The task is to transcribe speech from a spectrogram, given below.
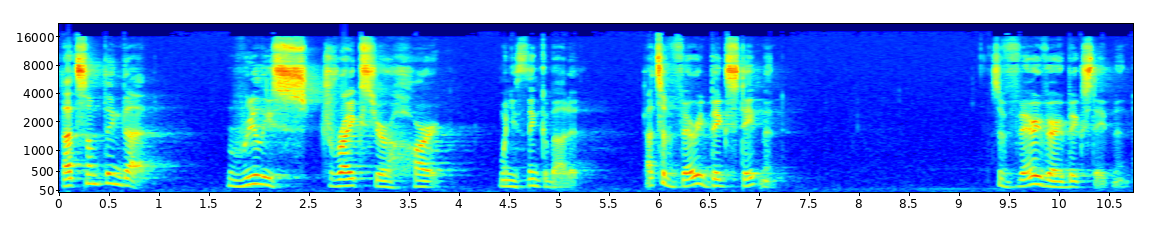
That's something that really strikes your heart when you think about it. That's a very big statement. It's a very, very big statement.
